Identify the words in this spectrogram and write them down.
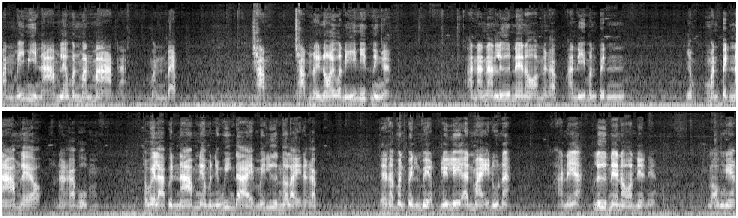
มันไม่มีน้ำแล้วมันมันมาดอะ มันแบบฉ่ำฉ่ำน้อยๆกว่านี้นิดนึงอะ อันนั้นน่ะลื่นแน่นอนนะครับ อันนี้มันเป็นยังมันเป็นน้ำแล้วนะครับผม ถ้าเวลาเป็นน้ำเนี่ยมันยังวิ่งได้ไม่ลื่นเท่าไหร่นะครับ แต่ถ้ามันเป็นแบบเละๆอันใหม่นู้นน่ะ อันเนี้ยลื่นแน่นอนเนี่ยเนี่ยลองเนี้ย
